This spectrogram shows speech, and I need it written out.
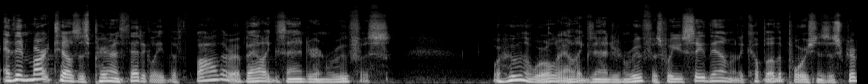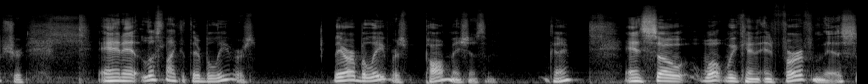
And then Mark tells us parenthetically, the father of Alexander and Rufus. Well, who in the world are Alexander and Rufus? Well, you see them in a couple other portions of Scripture, and it looks like that they're believers. They are believers. Paul mentions them. Okay? And so what we can infer from this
